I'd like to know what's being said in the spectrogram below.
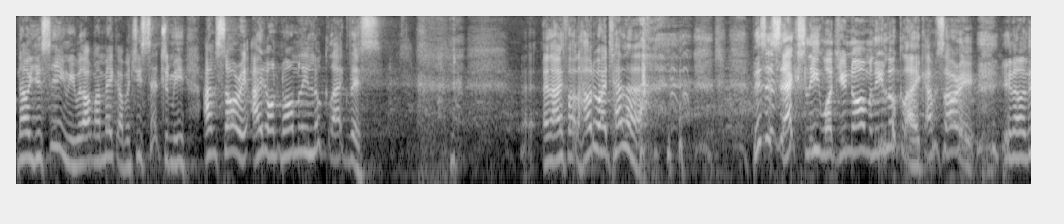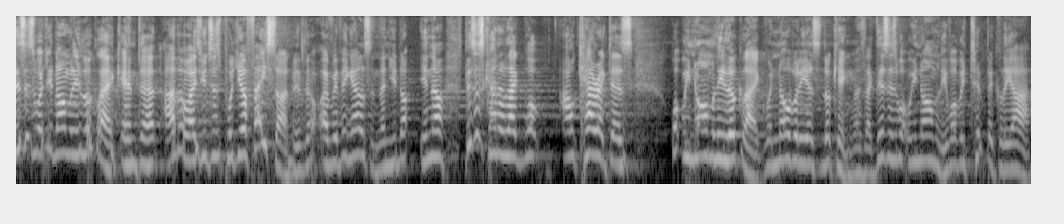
now you're seeing me without my makeup. And she said to me, I'm sorry, I don't normally look like this. and I thought, how do I tell her? this is actually what you normally look like. I'm sorry. You know, this is what you normally look like. And uh, otherwise, you just put your face on with everything else. And then you know, you know, this is kind of like what our characters, what we normally look like when nobody is looking. It's like, this is what we normally, what we typically are.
